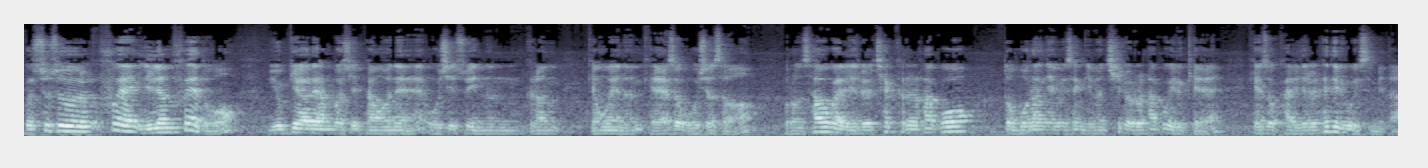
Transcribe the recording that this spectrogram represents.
그 수술 후에 1년 후에도 6개월에 한 번씩 병원에 오실 수 있는 그런 경우에는 계속 오셔서 그런 사후 관리를 체크를 하고 또 모낭염이 생기면 치료를 하고 이렇게 계속 관리를 해드리고 있습니다.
